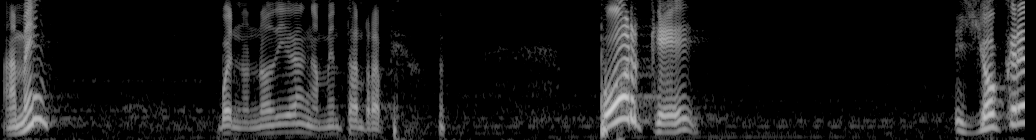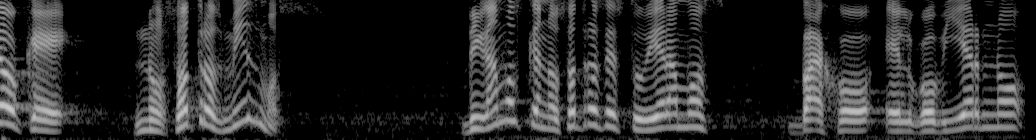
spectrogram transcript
Amén. Bueno, no digan amén tan rápido. Porque yo creo que nosotros mismos, digamos que nosotros estuviéramos bajo el gobierno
